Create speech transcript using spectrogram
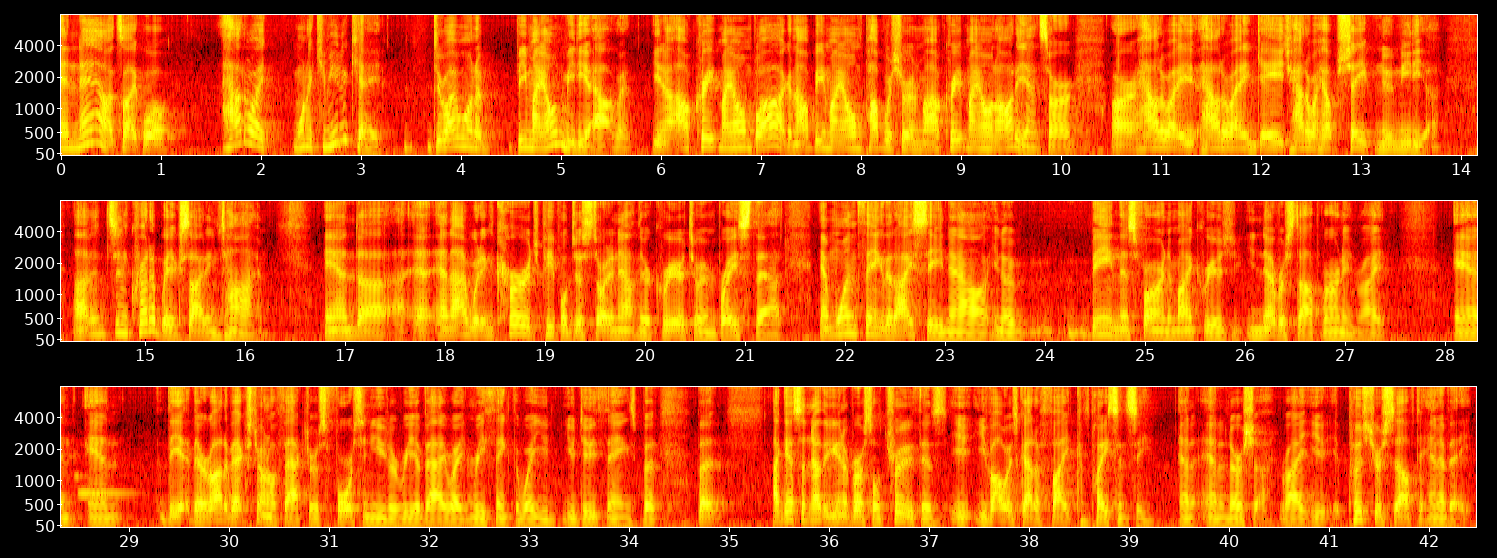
And now it's like, well, how do I want to communicate? Do I want to be my own media outlet? You know, I'll create my own blog and I'll be my own publisher and I'll create my own audience. Or, or how do I how do I engage? How do I help shape new media? Uh, it's an incredibly exciting time. And, uh, and I would encourage people just starting out in their career to embrace that. And one thing that I see now, you know, being this far into my career is you, you never stop learning, right? And, and the, there are a lot of external factors forcing you to reevaluate and rethink the way you, you do things. But, but I guess another universal truth is you, have always got to fight complacency and, and inertia, right? You push yourself to innovate.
